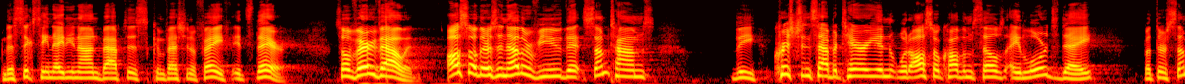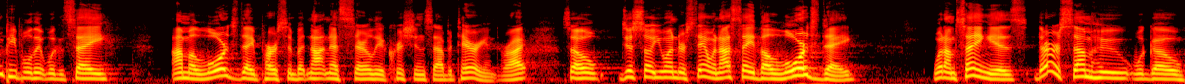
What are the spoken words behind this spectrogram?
the 1689 Baptist Confession of Faith, it's there. So very valid. Also, there's another view that sometimes the Christian Sabbatarian would also call themselves a Lord's Day, but there's some people that would say I'm a Lord's Day person, but not necessarily a Christian Sabbatarian, right? So, just so you understand, when I say the Lord's Day, what I'm saying is there are some who would go,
